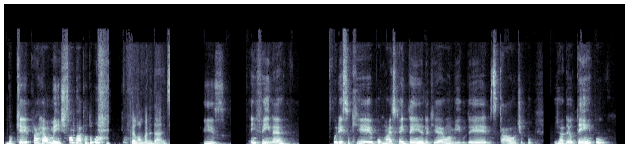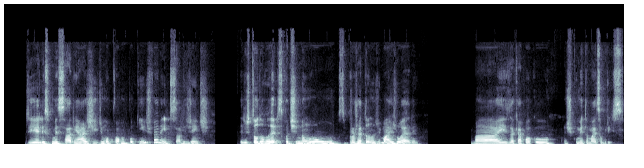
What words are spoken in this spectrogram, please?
do que para realmente salvar todo mundo. Pela humanidade. Isso. Enfim, né? Por isso que, por mais que eu entenda que é um amigo deles e tal, tipo, já deu tempo de eles começarem a agir de uma forma um pouquinho diferente, sabe, gente? Eles, todos eles continuam se projetando demais no Eren. Mas daqui a pouco a gente comenta mais sobre isso.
